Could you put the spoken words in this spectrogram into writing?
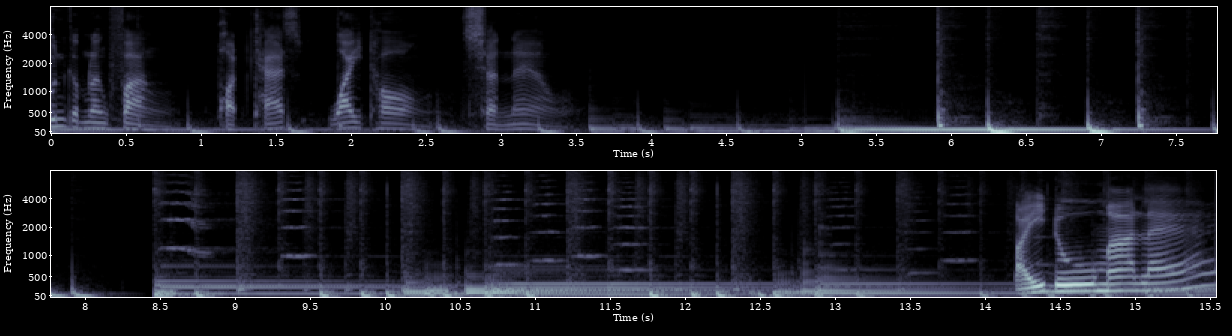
คุณกำลังฟัง พอดแคสต์ไวท์ทองชาแนลไปดูมาแล้ว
